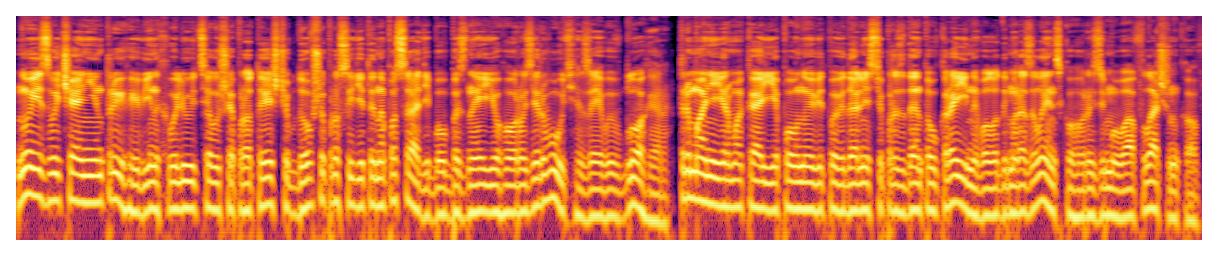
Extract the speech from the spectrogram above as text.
Ну і звичайні інтриги. Він хвилюється лише про те, щоб довше просидіти на посаді, бо без неї його розірвуть, заявив блогер. Тримання Єрмака є повною відповідальністю президента України Володимира Зеленського, резюмував Лаченков.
